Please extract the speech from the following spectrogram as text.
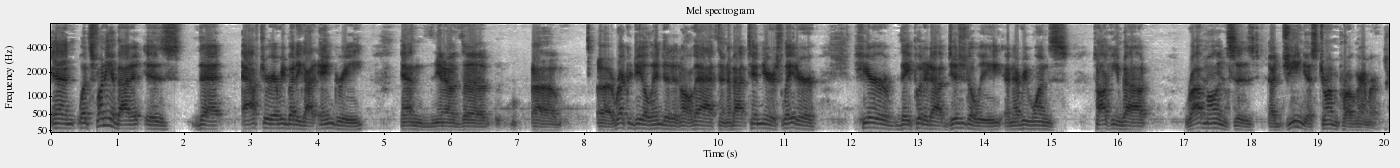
And what's funny about it is that after everybody got angry and you know the uh, uh, record deal ended and all that, then about 10 years later, here they put it out digitally and everyone's talking about Rob Mullins is a genius drum programmer.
